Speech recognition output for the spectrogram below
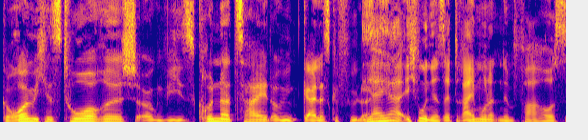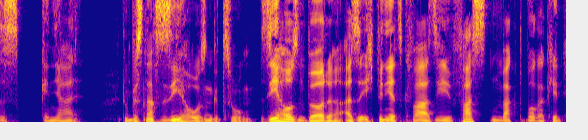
geräumig, historisch, irgendwie ist Gründerzeit, irgendwie ein geiles Gefühl. Ja, ja, ich wohne ja seit drei Monaten im Pfarrhaus. Das ist genial. Du bist nach Seehausen gezogen. Seehausen-Börde. Also ich bin jetzt quasi fast ein Magdeburger Kind.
